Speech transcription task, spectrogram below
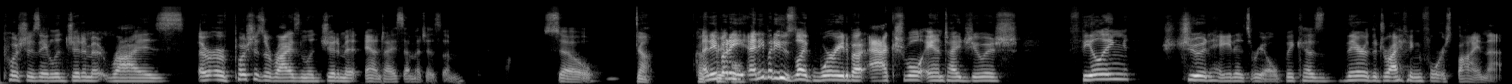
pushes a legitimate rise or, or pushes a rise in legitimate anti-Semitism. So 'cause anybody people- anybody who's like worried about actual anti-Jewish feeling should hate Israel because they're the driving force behind that.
